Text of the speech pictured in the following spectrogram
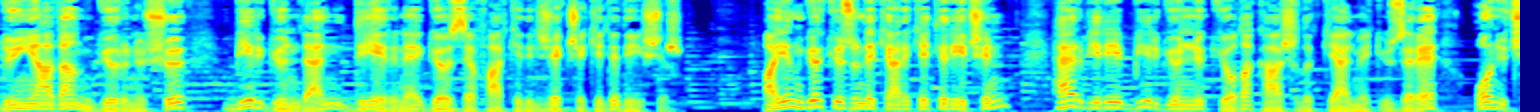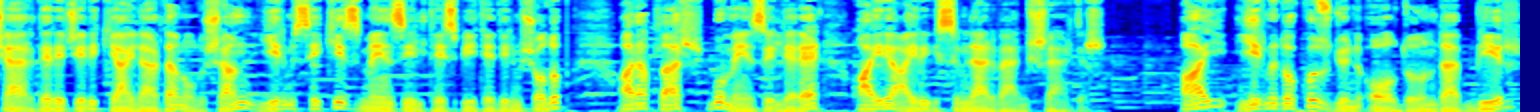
dünyadan görünüşü bir günden diğerine gözle fark edilecek şekilde değişir. Ayın gökyüzündeki hareketleri için her biri bir günlük yola karşılık gelmek üzere 13'er derecelik yaylardan oluşan 28 menzil tespit edilmiş olup Araplar bu menzillere ayrı ayrı isimler vermişlerdir. Ay 29 gün olduğunda bir,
